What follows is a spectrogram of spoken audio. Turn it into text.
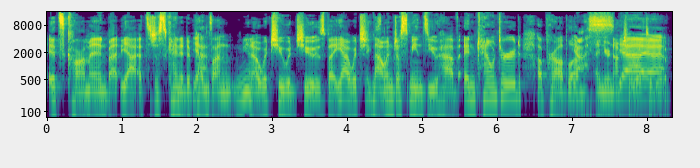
It's common, but yeah, it's just kind of depends Yeah. on, you know, which you would choose. But yeah, which that one just means you have encountered a problem Yes. and you're not sure Yeah, what to do.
